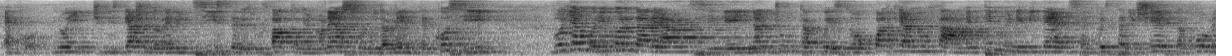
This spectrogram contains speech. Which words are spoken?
Ecco, noi ci dispiace dover insistere sul fatto che non è assolutamente così, Vogliamo ricordare anzi che in aggiunta a questo qualche anno fa mettemmo in evidenza in questa ricerca come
